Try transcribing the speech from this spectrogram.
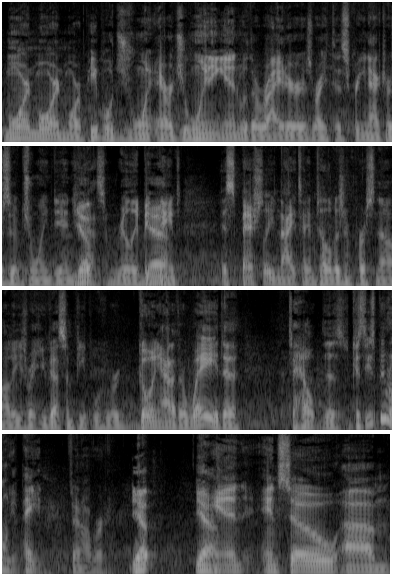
More and more and more people join are joining in with the writers. Right, the screen actors have joined in. You've Yep. got some really big Yeah. names, especially nighttime television personalities. Right, you've got some people who are going out of their way to to help this because these people don't get paid if they're not working. Yep. Yeah. And and so um,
